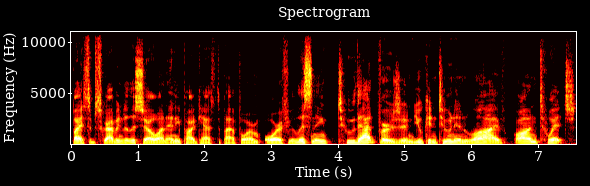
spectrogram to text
by subscribing to the show on any podcast platform, or if you're listening to that version, you can tune in live on Twitch,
